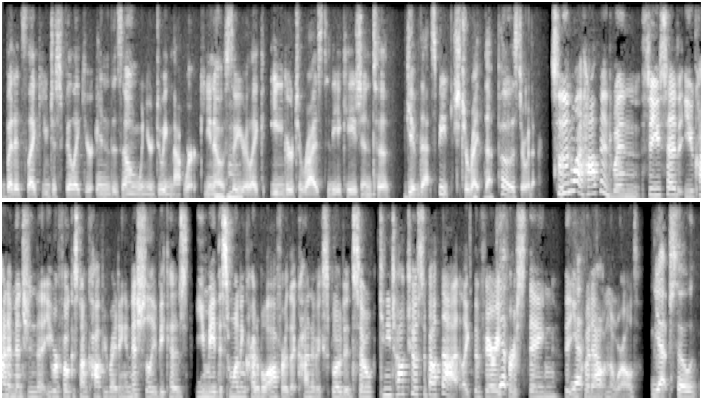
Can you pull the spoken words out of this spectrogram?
but it's like you just feel like you're in the zone when you're doing that work, you know. Mm-hmm. So you're like eager to rise to the occasion to give that speech, to write mm-hmm. that post or whatever. So then what happened when so you said you kind of mentioned that you were focused on copywriting initially because you made this one incredible offer that kind of exploded. So can you talk to us about that? Like the very yep. first thing that yep. you put out in the world? Yep. So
